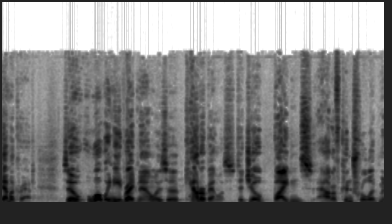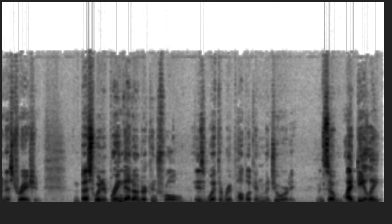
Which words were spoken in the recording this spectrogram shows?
Democrat. So, what we need right now is a counterbalance to Joe Biden's out of control administration. The best way to bring that under control is with a Republican majority. And so, ideally,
